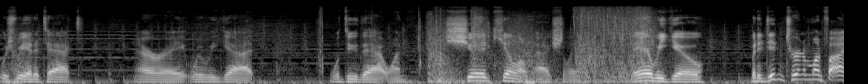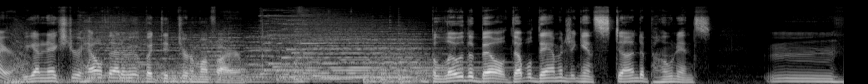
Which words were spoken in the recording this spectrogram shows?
wish we had attacked. Alright, what do we got? We'll do that one. Should kill him, actually. There we go. But it didn't turn him on fire. We got an extra health out of it, but didn't turn him on fire. Below the belt, double damage against stunned opponents. Mmm...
